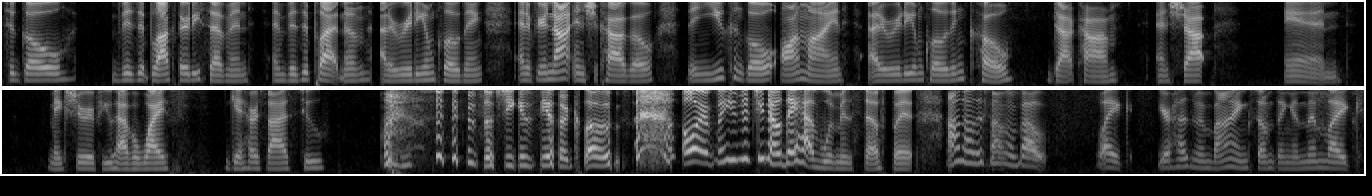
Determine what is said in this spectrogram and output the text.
to go visit Block 37 and visit Platinum at Iridium Clothing. And if you're not in Chicago, then you can go online at iridiumclothingco.com and shop and make sure if you have a wife, get her size too. so she can steal her clothes. or but you, but you know, they have women's stuff, but I don't know, there's something about like your husband buying something and then like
